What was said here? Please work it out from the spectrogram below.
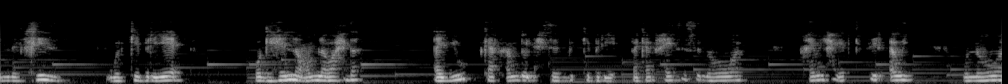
إن الخزي والكبرياء وجهين لعملة واحدة؟ أيوب كان عنده الإحساس بالكبرياء. فكان حاسس إن هو عامل حاجات كتير قوي وإن هو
